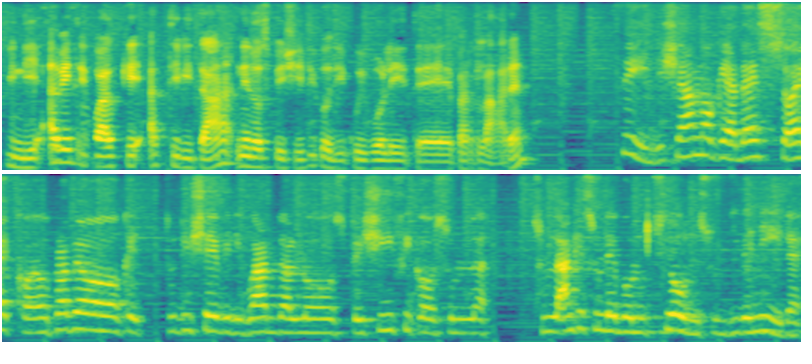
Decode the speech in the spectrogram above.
Quindi avete qualche attività nello specifico di cui volete parlare? Sì, diciamo che adesso, ecco, proprio che tu dicevi riguardo allo specifico, sul, sul, anche sull'evoluzione, sul divenire,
